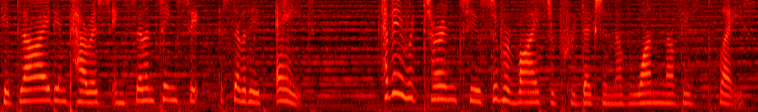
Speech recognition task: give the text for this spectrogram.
He died in Paris in 1778, having returned to supervise the production of one of his plays.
